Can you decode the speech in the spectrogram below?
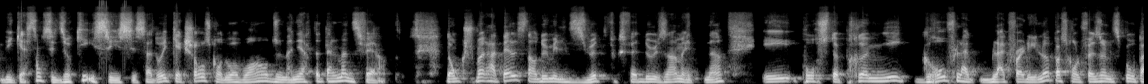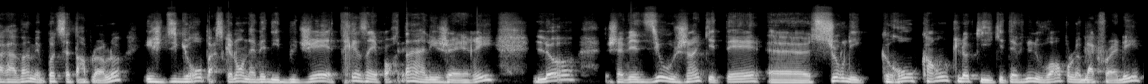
des questions, on s'est dit, OK, c'est, ça doit être quelque chose qu'on doit voir d'une manière totalement différente. Donc, je me rappelle, c'est en 2018, ça fait deux ans maintenant, et pour ce premier gros Black Friday-là, parce qu'on le faisait un petit peu auparavant, mais pas de cette ampleur-là, et je dis gros parce que là, on avait des budgets très importants à les gérer. Là, j'avais dit aux gens qui étaient euh, sur les gros comptes là, qui étaient venus nous voir pour le Black Friday,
